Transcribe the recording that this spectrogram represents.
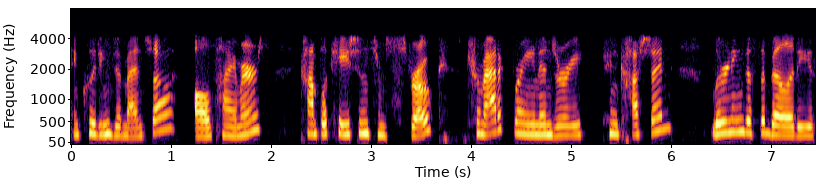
including dementia, Alzheimer's, complications from stroke, traumatic brain injury, concussion, learning disabilities,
